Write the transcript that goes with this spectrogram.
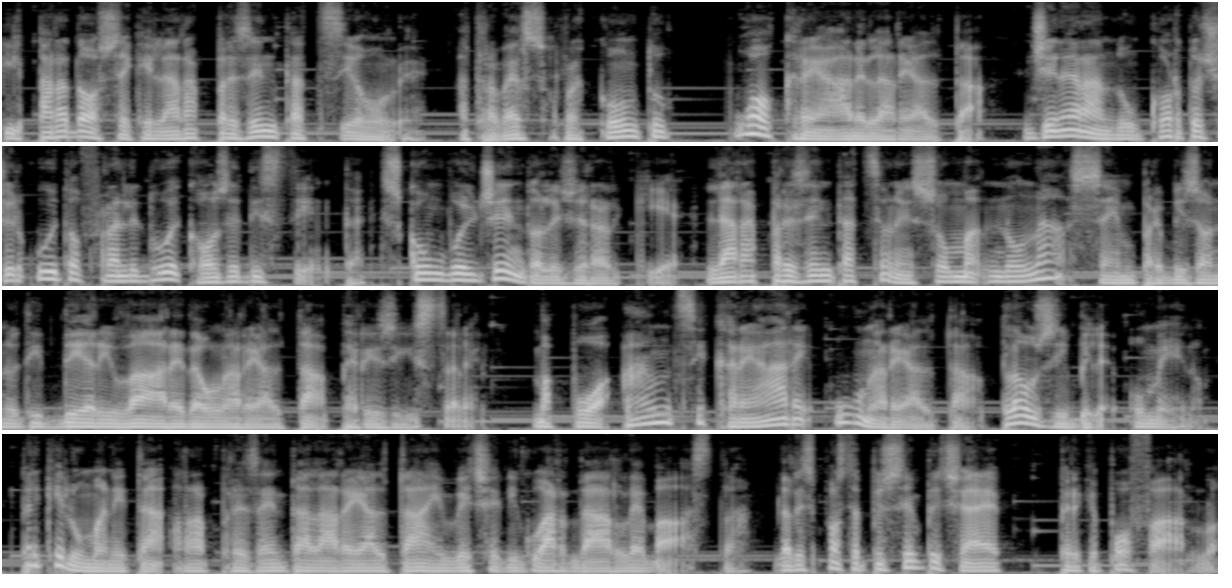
il paradosso è che la rappresentazione attraverso il racconto può creare la realtà, generando un cortocircuito fra le due cose distinte, sconvolgendo le gerarchie. La rappresentazione, insomma, non ha sempre bisogno di derivare da una realtà per esistere, ma può anzi creare una realtà, plausibile o meno. Perché l'umanità rappresenta la realtà invece di guardarla e basta? La risposta più semplice è perché può farlo,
